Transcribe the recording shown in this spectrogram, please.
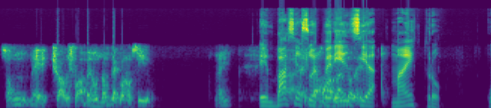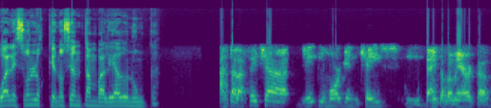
Son, eh, Charles Schwab es un nombre conocido. En base a ah, su experiencia, maestro, ¿cuáles son los que no se han tambaleado nunca? Hasta la fecha, JP Morgan, Chase y Bank of America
